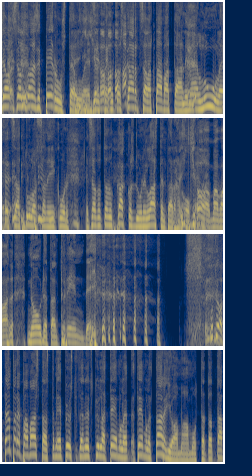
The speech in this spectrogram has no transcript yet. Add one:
se, oli, se oli vaan se perustelu, että, että kun tuossa kartsalla tavataan, niin mä en luule, että sä oot tulossa niin kuin, että sä oot ottanut kakkosduunin lastentarhan opena. Joo, mä vaan noudatan trendejä. Mutta joo, tämän parempaa vastausta me ei pystytä nyt kyllä Teemulle, Teemulle tarjoamaan, mutta tota,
